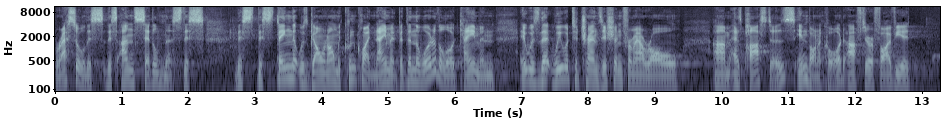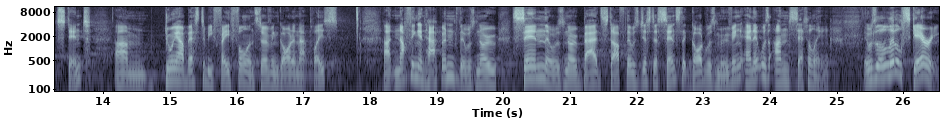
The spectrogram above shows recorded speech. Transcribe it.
wrestle this, this unsettledness, this, this, this thing that was going on. We couldn't quite name it. But then the word of the Lord came, and it was that we were to transition from our role um, as pastors in Bon Accord after a five year stint, um, doing our best to be faithful and serving God in that place. Uh, nothing had happened. There was no sin. There was no bad stuff. There was just a sense that God was moving, and it was unsettling. It was a little scary,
